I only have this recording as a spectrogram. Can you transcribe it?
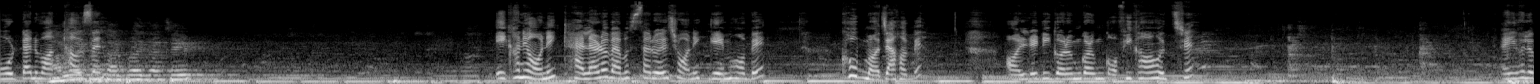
মোর দ্যান ওয়ান থাউজেন্ড এখানে অনেক খেলারও ব্যবস্থা রয়েছে, অনেক গেম হবে। খুব মজা হবে। অলরেডি গরম গরম কফি খাওয়া হচ্ছে। এই হলো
